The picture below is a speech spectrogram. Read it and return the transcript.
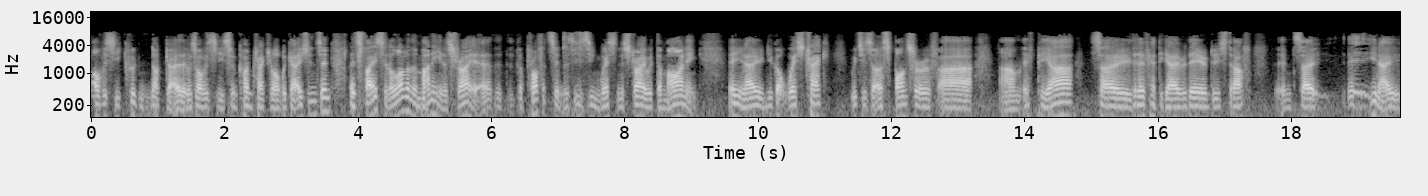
obviously couldn't not go. There was obviously some contractual obligations, and let's face it, a lot of the money in Australia, the, the profit centres is in Western Australia with the mining. You know, you've got Westrac, which is a sponsor of uh, um, FPR, so they've had to go over there and do stuff, and so you know,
